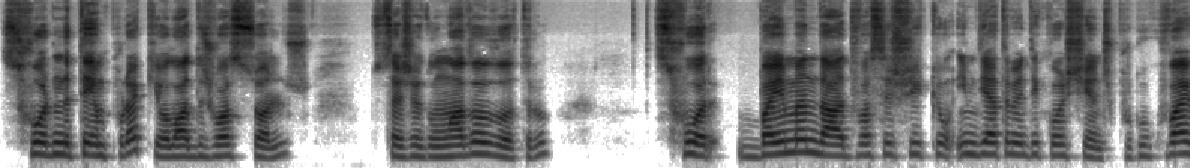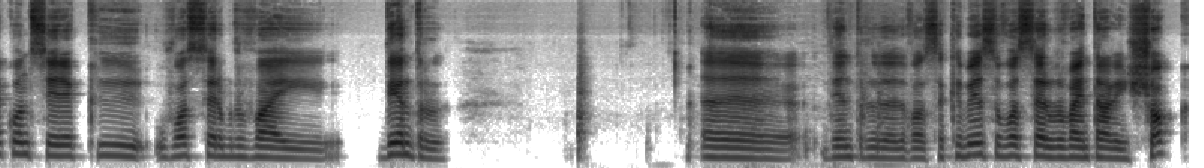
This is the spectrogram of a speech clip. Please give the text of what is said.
Se for na têmpora, que é ao lado dos vossos olhos, seja de um lado ou do outro, se for bem mandado, vocês ficam imediatamente inconscientes, porque o que vai acontecer é que o vosso cérebro vai dentro uh, dentro da vossa cabeça, o vosso cérebro vai entrar em choque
